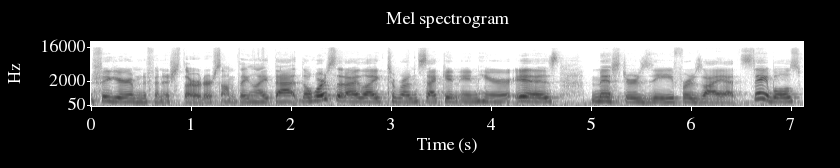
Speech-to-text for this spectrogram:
figure him to finish third or something like that. The horse that I like to run second in here is Mr. Z for Zayat Stables.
